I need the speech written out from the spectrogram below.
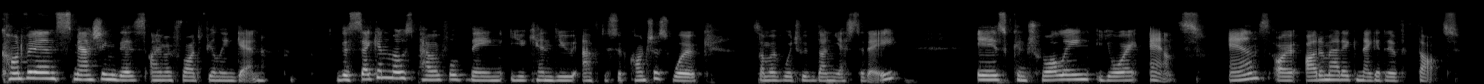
Confidence smashing this I'm a fraud feeling again. The second most powerful thing you can do after subconscious work, some of which we've done yesterday, is controlling your ants. Ants are automatic negative thoughts,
